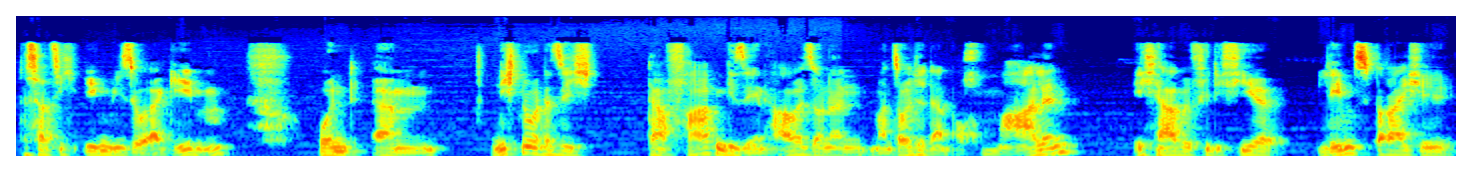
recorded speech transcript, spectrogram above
das hat sich irgendwie so ergeben. Und ähm, nicht nur, dass ich da Farben gesehen habe, sondern man sollte dann auch malen. Ich habe für die vier Lebensbereiche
